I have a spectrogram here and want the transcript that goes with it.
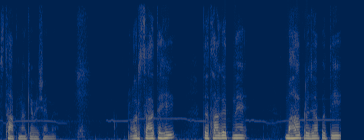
स्थापना के विषय में। और साथ ही तथागत ने महाप्रजापति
